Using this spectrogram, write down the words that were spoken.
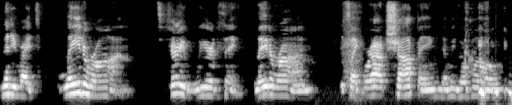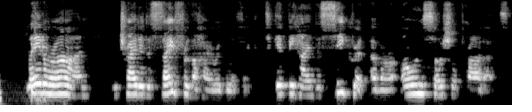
And then he writes, later on, it's a very weird thing. Later on, it's like we're out shopping, then we go home. later on, we try to decipher the hieroglyphic to get behind the secret of our own social products.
